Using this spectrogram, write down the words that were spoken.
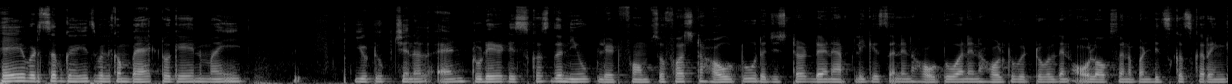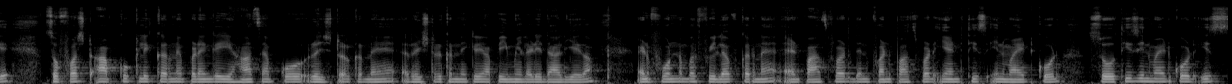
Hey WhatsApp guys welcome back to again my YouTube channel and today discuss the new platform so first how to register then application and how to earn and how to withdrawal then all option अपन डिस्कस करेंगे। सो so फ़र्स्ट आपको क्लिक करने पड़ेंगे। यहाँ से आपको रजिस्टर करने हैं। रजिस्टर करने के लिए आप ईमेल आई डालिएगा एंड फ़ोन नंबर फिलअप करना है and password then fund password and this invite code so this invite code is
